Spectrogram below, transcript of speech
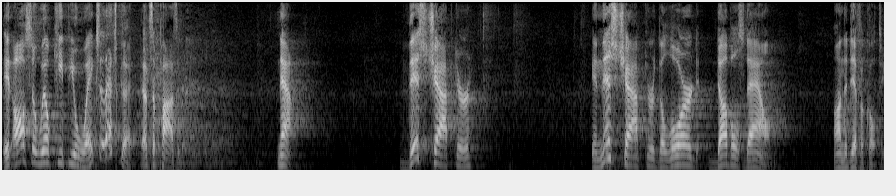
It also will keep you awake, so that's good. That's a positive. Now, this chapter, in this chapter, the Lord doubles down on the difficulty.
